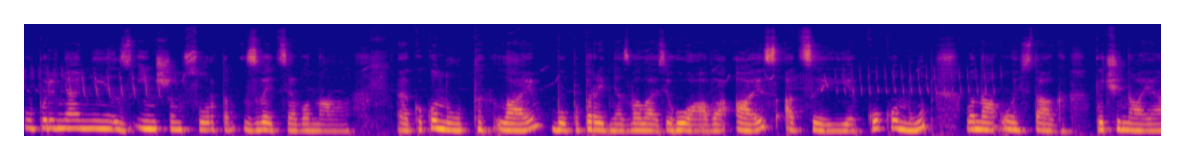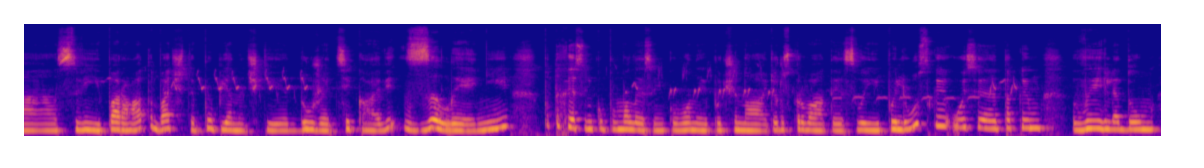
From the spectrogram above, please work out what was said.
у порівнянні з іншим сортом. Зветься вона Коконут Лайм, бо попередня звалась Гуава Айс, а це є коконут. Вона ось так починає свій парад. Бачите, пуп'яночки дуже цікаві, зелені. Потихесеньку, помалесеньку вони починають розкривати свої пелюстки ось е, таким виглядом.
